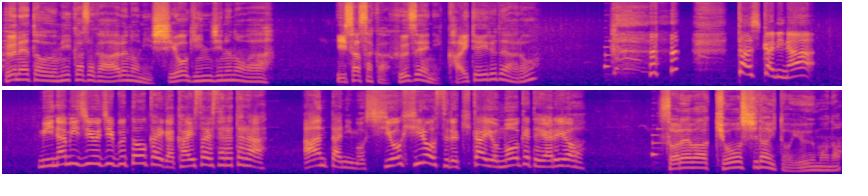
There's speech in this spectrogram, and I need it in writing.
船と海風があるのに詩を吟じぬのはいささか風情に欠いているであろう？確かにな南十字舞踏会が開催されたらあんたにも詩を披露する機会を設けてやるよ。それは今日次第というもの。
